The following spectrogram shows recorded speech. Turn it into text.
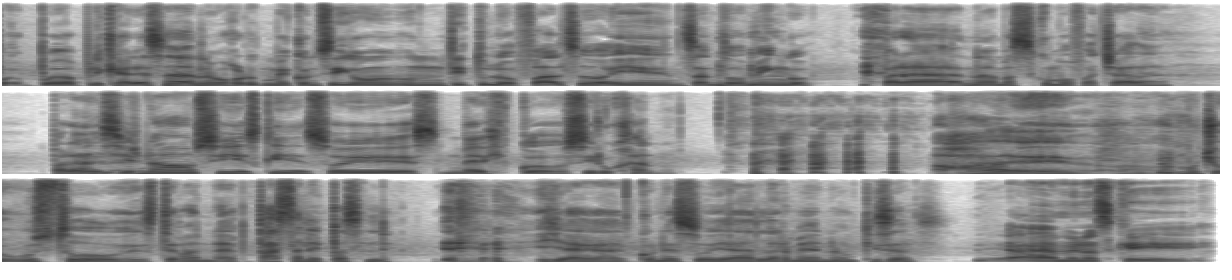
pu- puedo aplicar esa. A lo mejor me consigo un, un título falso ahí en Santo Domingo para nada más como fachada. Para decir, no, sí, es que soy es, médico cirujano. Ah, eh, oh, mucho gusto, Esteban. Eh, pásale, pásale. Y ya con eso ya alarmé, ¿no? Quizás. A menos que,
